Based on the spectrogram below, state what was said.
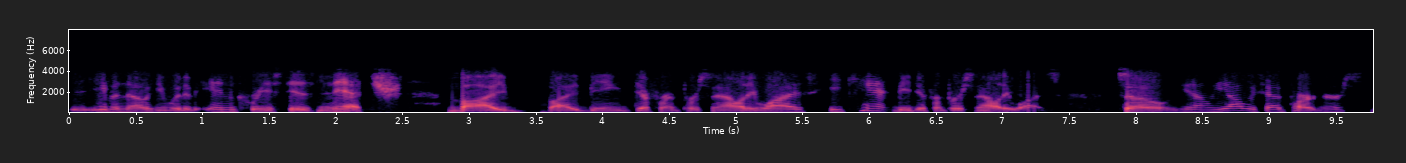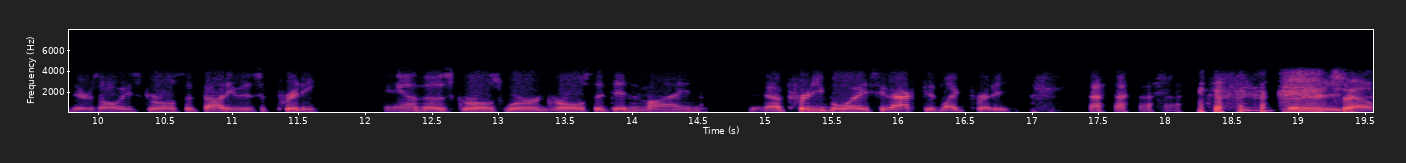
even though he would have increased his niche by by being different personality-wise, he can't be different personality-wise. So you know, he always had partners. There's always girls that thought he was pretty and those girls were girls that didn't mind uh, pretty boys who acted like pretty. so there you so, go.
